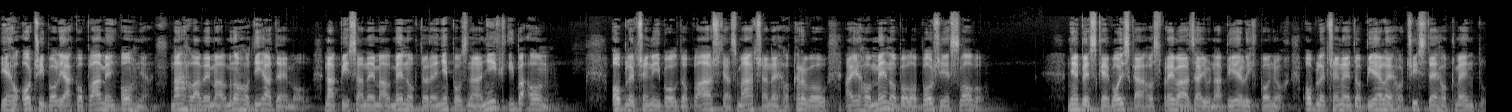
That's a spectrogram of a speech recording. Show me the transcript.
Jeho oči boli ako plameň ohňa. Na hlave mal mnoho diadémov. Napísané mal meno, ktoré nepozná nik, iba on. Oblečený bol do plášťa zmáčaného krvou a jeho meno bolo Božie slovo. Nebeské vojská ho sprevádzajú na bielých koňoch, oblečené do bieleho, čistého kmentu.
